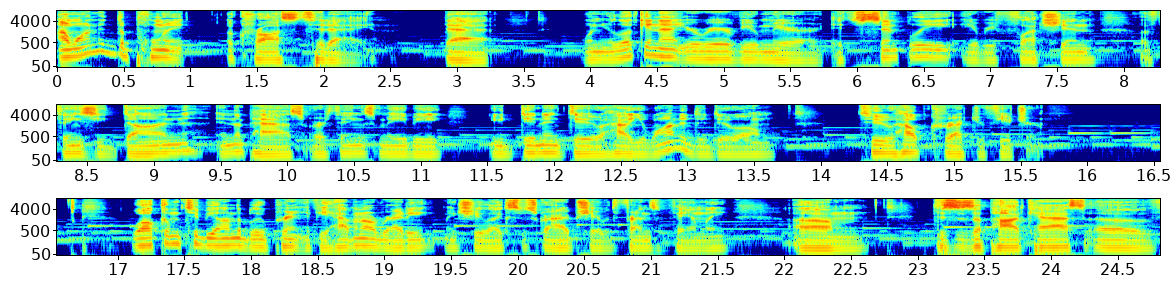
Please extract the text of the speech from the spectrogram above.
I wanted to point across today that when you're looking at your rearview mirror, it's simply a reflection of things you've done in the past or things maybe you didn't do how you wanted to do them to help correct your future. Welcome to Beyond the Blueprint. If you haven't already, make sure you like, subscribe, share with friends and family. Um, this is a podcast of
